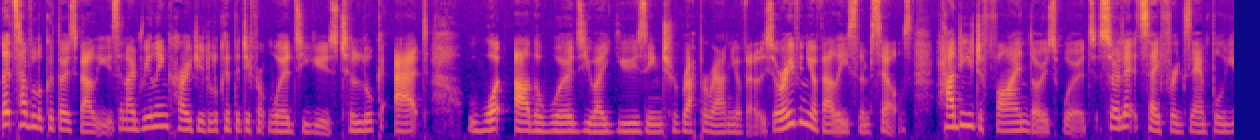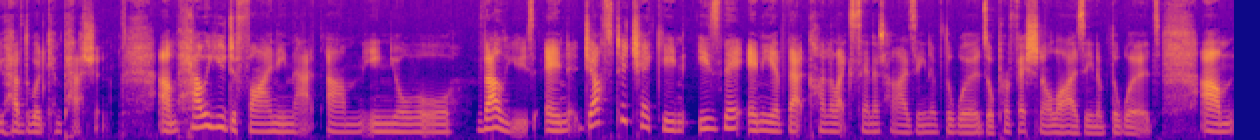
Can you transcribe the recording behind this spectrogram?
let's have a look at those values. And I'd really encourage you to look at the different words you use, to look at what are the words you are using to wrap around your values or even your values themselves. How do you define those words? So let's say, for example, you have the word compassion. Um, how are you defining that um, in your values. And just to check in is there any of that kind of like sanitizing of the words or professionalizing of the words? Um,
